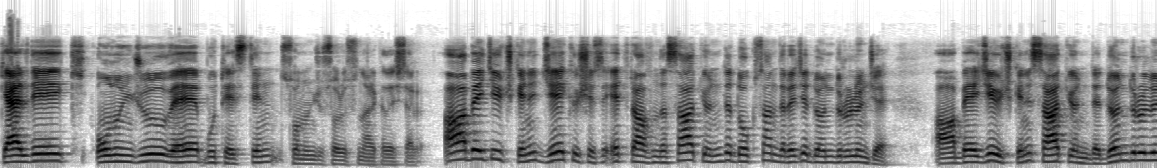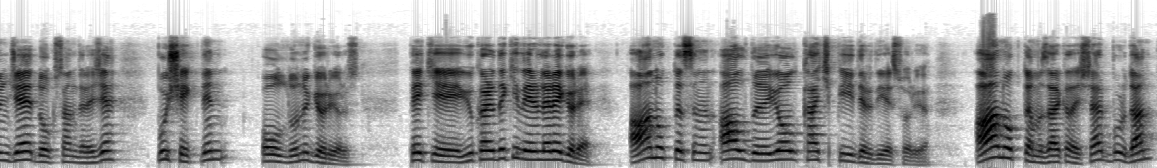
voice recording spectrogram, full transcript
Geldik 10. ve bu testin sonuncu sorusuna arkadaşlar. ABC üçgeni C köşesi etrafında saat yönünde 90 derece döndürülünce ABC üçgeni saat yönünde döndürülünce 90 derece bu şeklin olduğunu görüyoruz. Peki yukarıdaki verilere göre A noktasının aldığı yol kaç pi'dir diye soruyor. A noktamız arkadaşlar buradan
